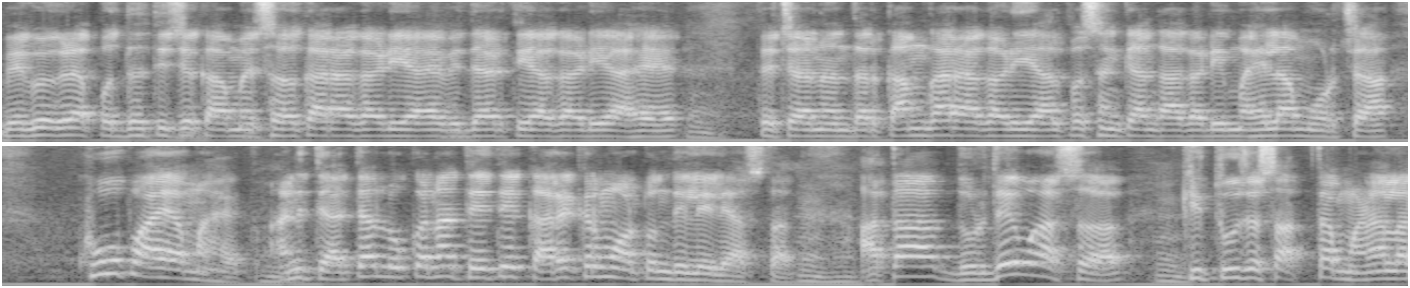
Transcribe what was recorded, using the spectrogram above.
वेगवेगळ्या पद्धतीचे काम आहे. सहकार आघाडी आहे विद्यार्थी आघाडी आहे. त्याच्यानंतर कामगार आघाडी अल्पसंख्याक आघाडी महिला मोर्चा खूप आयाम आहेत. आणि त्या त्या लोकांना ते ते कार्यक्रम वाटून दिलेले असतात. आता दुर्दैव असं की तू जसं आत्ता म्हणाला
